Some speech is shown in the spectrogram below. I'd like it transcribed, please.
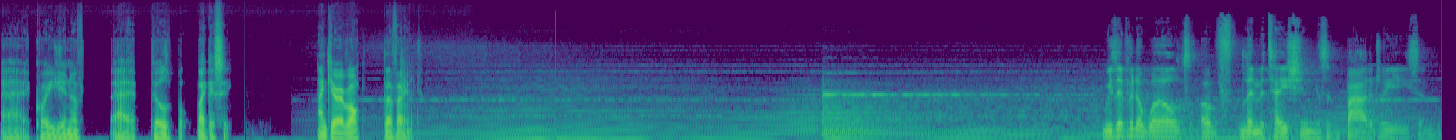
uh, equation of uh, book Legacy. Thank you, everyone. Perfect. we live in a world of limitations and boundaries and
